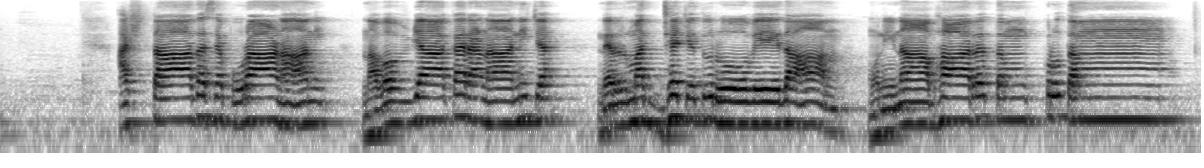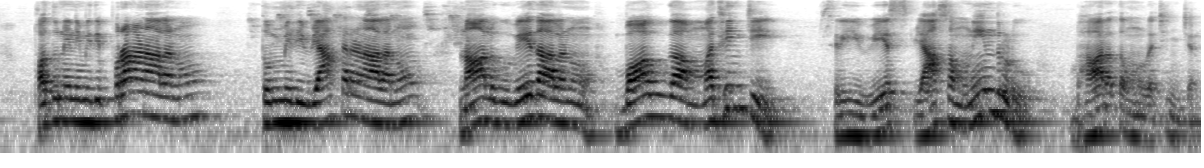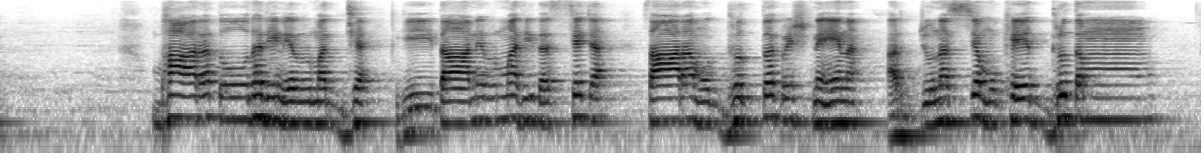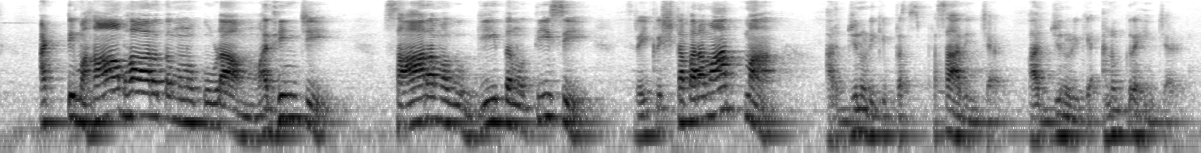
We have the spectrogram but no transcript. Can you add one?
అష్టాదశ పురాణాని నవవ్యాకరణాని చ నిర్మధ్య చతురో వేదాన్ మునినా భారతం కృతం. పదునెనిమిది పురాణాలను తొమ్మిది వ్యాకరణాలను నాలుగు వేదాలను బాగుగా మధించి శ్రీ వేస్ వ్యాసమునీంద్రుడు భారతమును రచించను. భారతోధి నిర్మధ్య గీతా నిర్మథితస్య చ సారముద్ధృత్వ కృష్ణేన అర్జునస్య ముఖేద్ధృతం. అట్టి మహాభారతమును కూడా మధించి సారమగు గీతను తీసి శ్రీకృష్ణ పరమాత్మ అర్జునుడికి ప్రస్ ప్రసాదించాడు. అర్జునుడికి అనుగ్రహించాడు.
